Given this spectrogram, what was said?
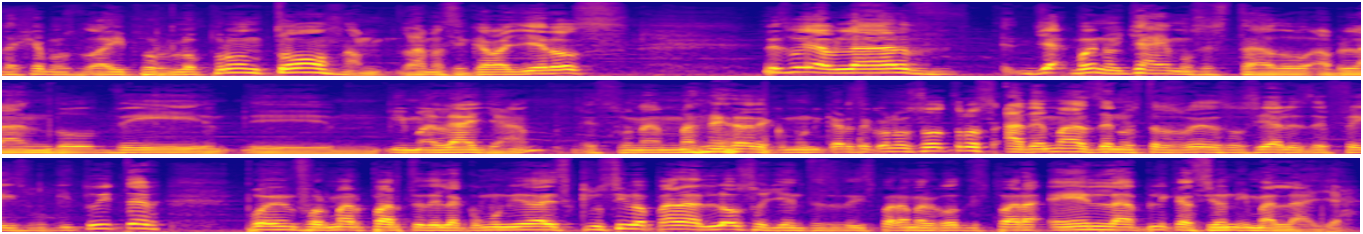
Dejémoslo ahí por lo pronto, am- damas y caballeros. Les voy a hablar, ya, bueno, ya hemos estado hablando de eh, Himalaya, es una manera de comunicarse con nosotros, además de nuestras redes sociales de Facebook y Twitter, pueden formar parte de la comunidad exclusiva para los oyentes de Dispara Margot Dispara en la aplicación Himalaya.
